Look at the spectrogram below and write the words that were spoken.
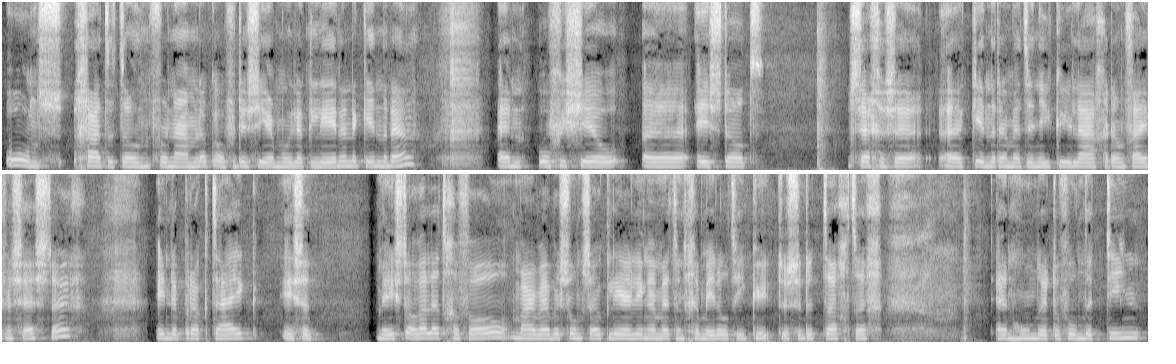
ons gaat het dan voornamelijk over de zeer moeilijk lerende kinderen. En officieel uh, is dat zeggen ze uh, kinderen met een IQ lager dan 65. In de praktijk is het meestal wel het geval, maar we hebben soms ook leerlingen met een gemiddeld IQ tussen de 80 en 100 of 110.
